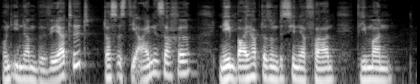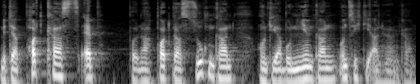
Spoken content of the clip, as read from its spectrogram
und ihn dann bewertet. Das ist die eine Sache. Nebenbei habt ihr so ein bisschen erfahren, wie man mit der Podcasts-App nach Podcasts suchen kann und die abonnieren kann und sich die anhören kann.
